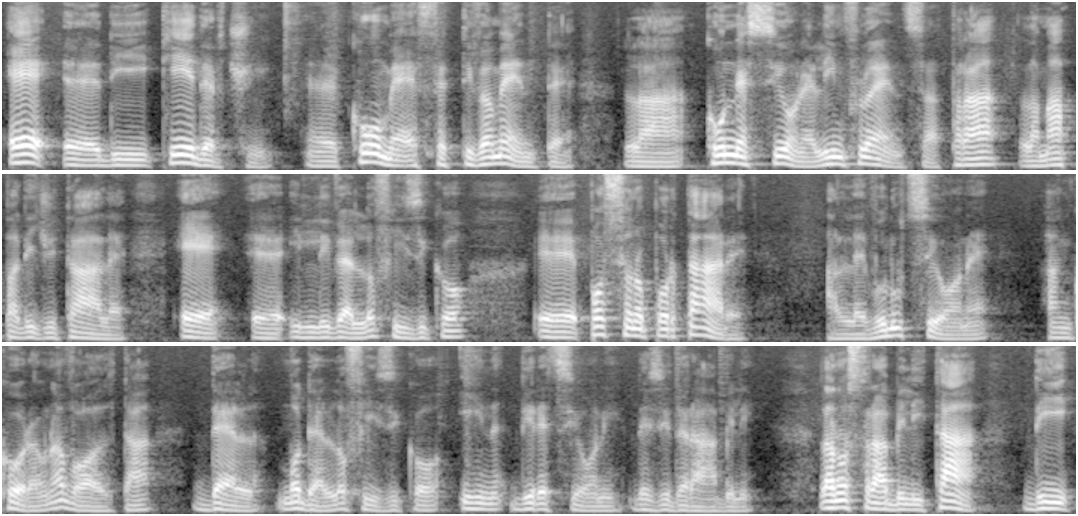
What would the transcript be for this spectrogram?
e eh, di chiederci eh, come effettivamente la connessione, l'influenza tra la mappa digitale e eh, il livello fisico eh, possono portare all'evoluzione ancora una volta del modello fisico in direzioni desiderabili. La nostra abilità di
